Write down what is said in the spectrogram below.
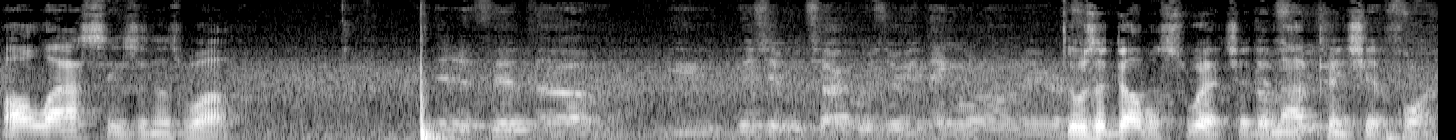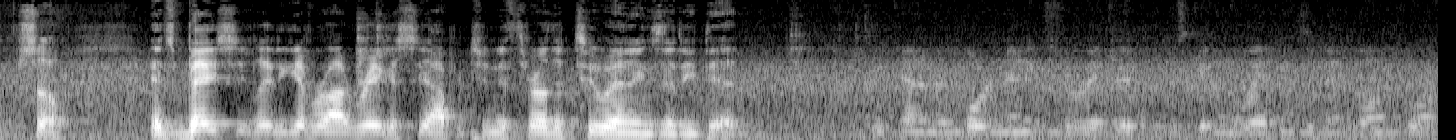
all last season as well. In the fifth, um, you pinch hit with Tucker. Was there anything going on there? It was a double switch. I did Double not switch. pinch hit for him. So it's basically to give Rodriguez the opportunity to throw the two innings that he did. Two kind of important innings for Richard, just given the way things have been going for him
